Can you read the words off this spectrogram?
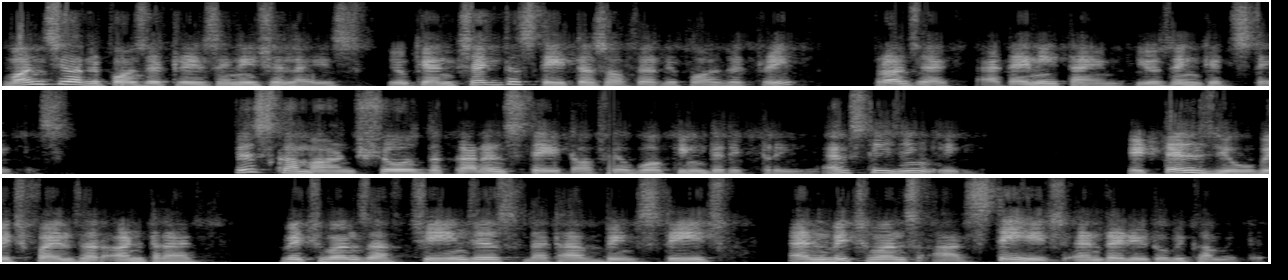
Once your repository is initialized, you can check the status of your repository project at any time using git status. This command shows the current state of your working directory and staging area. It tells you which files are untracked, which ones have changes that have been staged, and which ones are staged and ready to be committed.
